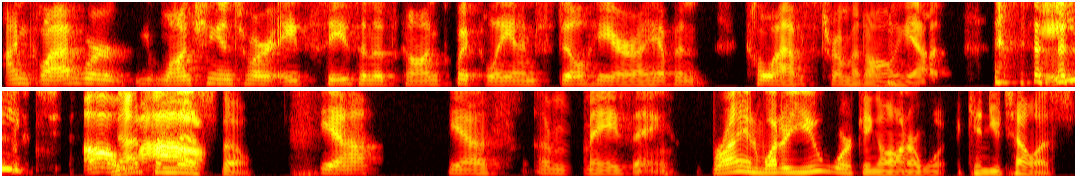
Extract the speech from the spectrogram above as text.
I'm glad we're launching into our eighth season. It's gone quickly. I'm still here. I haven't collapsed from it all yet. Eight. Oh, Not wow. from this though. yeah. Yeah, it's amazing. Brian, what are you working on, or what can you tell us?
